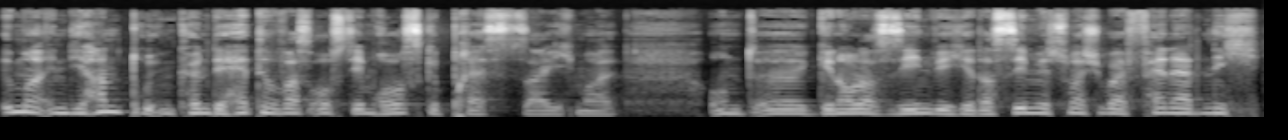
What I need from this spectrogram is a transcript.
immer in die Hand drücken können, der hätte was aus dem rausgepresst, sage ich mal. Und äh, genau das sehen wir hier. Das sehen wir zum Beispiel bei Fenner nicht.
